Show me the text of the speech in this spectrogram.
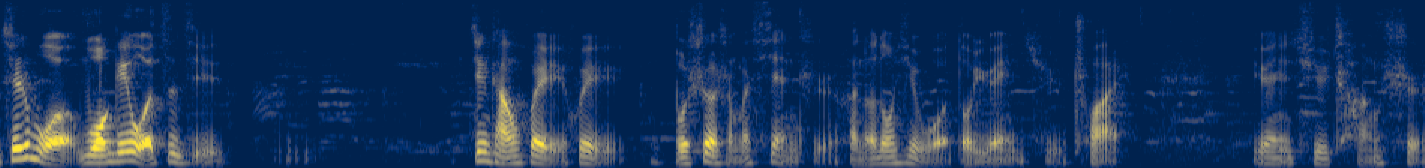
其实我我给我自己经常会会不设什么限制，很多东西我都愿意去 try，愿意去尝试，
